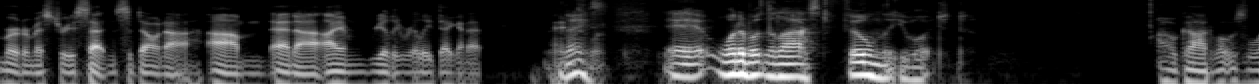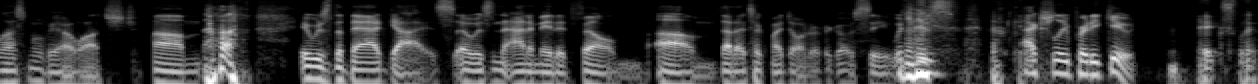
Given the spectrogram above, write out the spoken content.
murder mystery set in Sedona. Um, and uh, I am really really digging it. Nice. Uh, what about the last film that you watched? Oh God, what was the last movie I watched? Um, it was The Bad Guys. It was an animated film um, that I took my daughter to go see, which was Okay. actually pretty cute. Excellent.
